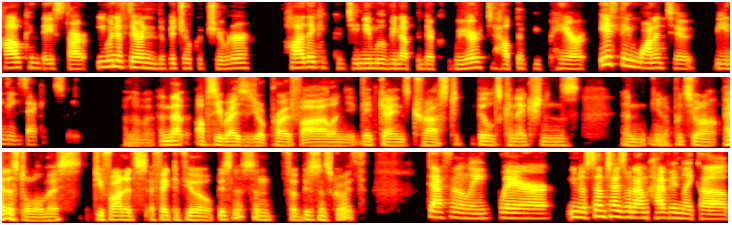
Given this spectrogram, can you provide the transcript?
how can they start, even if they're an individual contributor, how they can continue moving up in their career to help them prepare if they wanted to be in the executive suite. I love it. And that obviously raises your profile and it gains trust, builds connections, and you know, puts you on a pedestal almost. Do you find it's effective for your business and for business growth? Definitely. Where, you know, sometimes when I'm having like a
